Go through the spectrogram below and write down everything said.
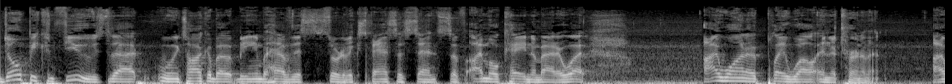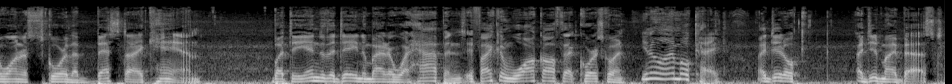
don't be confused that when we talk about being able to have this sort of expansive sense of I'm okay no matter what. I want to play well in a tournament. I want to score the best I can. But at the end of the day, no matter what happens, if I can walk off that course going, you know, I'm okay. I did okay. I did my best.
